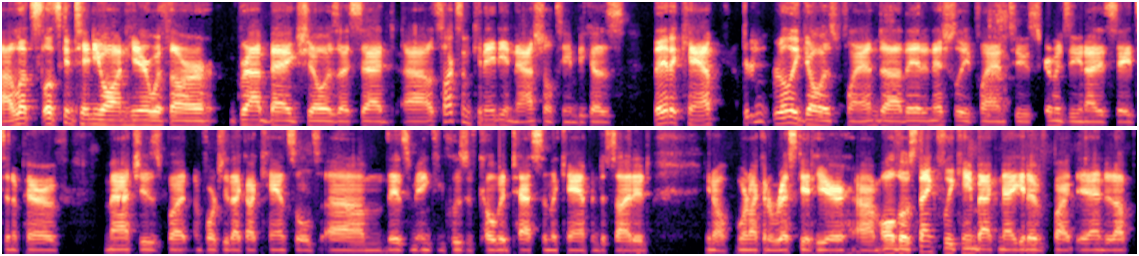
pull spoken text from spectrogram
uh, let's let's continue on here with our grab bag show. As I said, uh, let's talk some Canadian national team because they had a camp didn't really go as planned. Uh, they had initially planned to scrimmage the United States in a pair of matches, but unfortunately that got canceled. Um, they had some inconclusive COVID tests in the camp and decided, you know, we're not going to risk it here. Um, all those thankfully came back negative, but it ended up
